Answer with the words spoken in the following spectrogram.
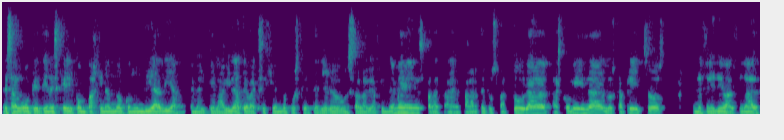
es algo que tienes que ir compaginando con un día a día en el que la vida te va exigiendo pues que te llegue un salario a fin de mes para eh, pagarte tus facturas, las comidas, los caprichos. En definitiva, al final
